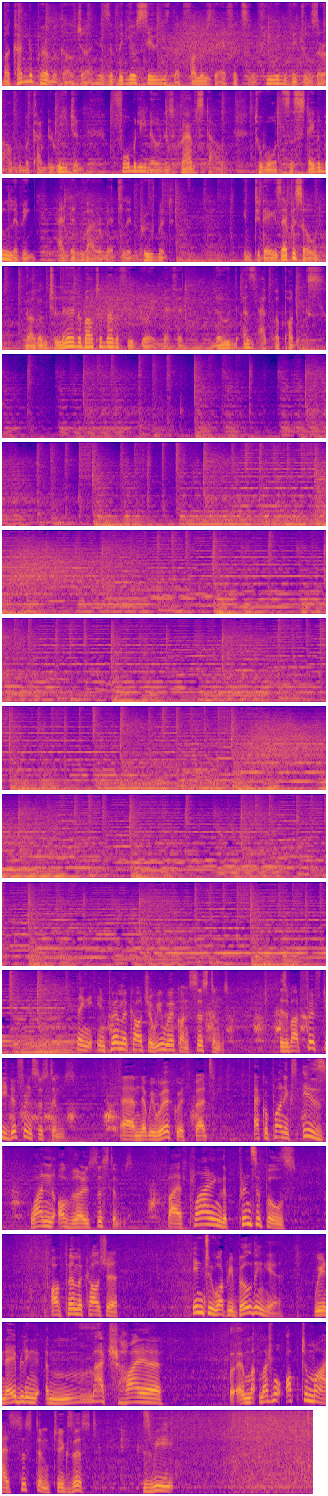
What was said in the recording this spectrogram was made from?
Makhanda Permaculture is a video series that follows the efforts of a few individuals around the Makhanda region, formerly known as Grahamstown, towards sustainable living and environmental improvement. In today's episode, you are going to learn about another food growing method known as aquaponics. Thing in permaculture, we work on systems. There's about 50 different systems um, that we work with, but aquaponics is one of those systems. By applying the principles of permaculture into what we're building here, we're enabling a much higher, a much more optimized system to exist. As we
